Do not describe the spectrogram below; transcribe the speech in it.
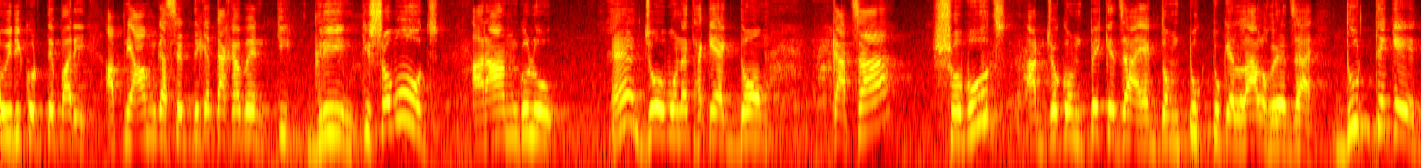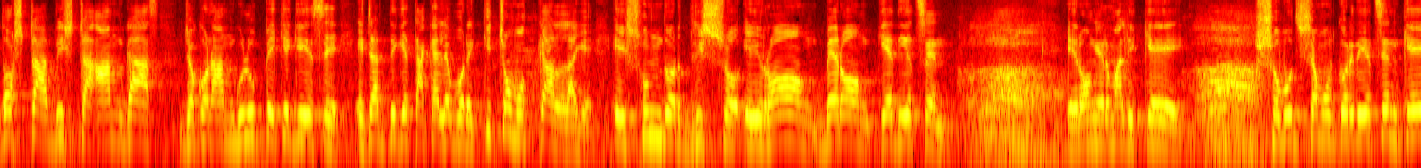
তৈরি করতে পারি। আপনি আম গাছের দিকে তাকাবেন, কি গ্রিন, কি সবুজ। আর আমগুলো হ্যাঁ যৌবনে থাকে একদম কাঁচা সবুজ আর যখন পেকে যায়, একদম টুকটুকে লাল হয়ে যায়। দূর থেকে দশটা, বিশটা আম গাছ যখন আমগুলো পেকে গিয়েছে, এটার দিকে তাকালে পরে কি চমৎকার লাগে। এই সুন্দর দৃশ্য, এই রং বেরং কে দিয়েছেন? এ রঙের মালিক কে? সবুজ শ্যামল করে দিয়েছেন কে?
